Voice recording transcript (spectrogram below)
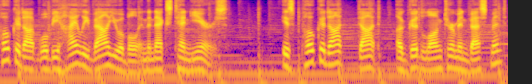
Polkadot will be highly valuable in the next 10 years. Is Polkadot, DOT, a good long-term investment?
